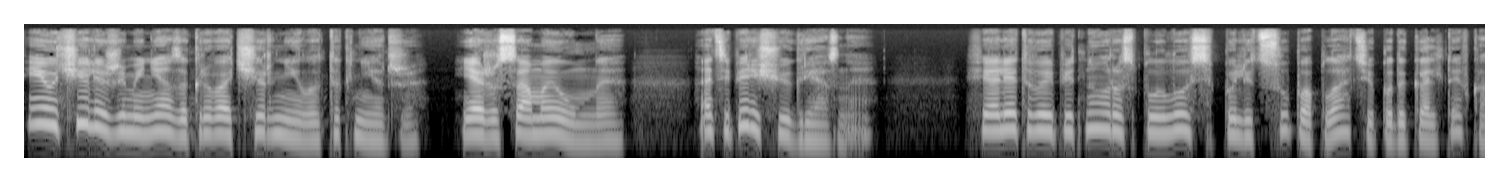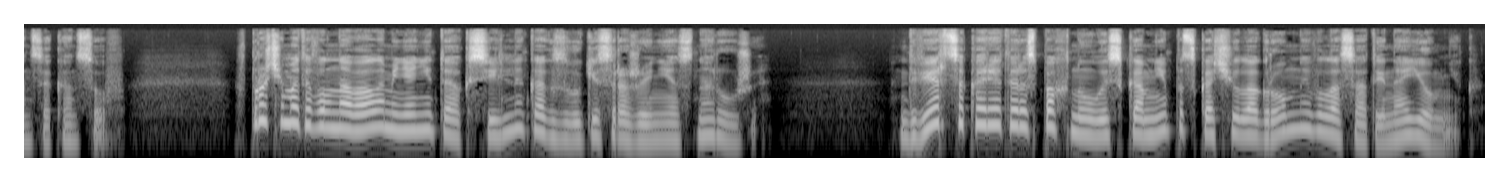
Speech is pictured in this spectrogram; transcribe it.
И учили же меня закрывать чернила, так нет же. Я же самая умная, а теперь еще и грязная. Фиолетовое пятно расплылось по лицу, по платью, по декольте, в конце концов. Впрочем, это волновало меня не так сильно, как звуки сражения снаружи. Дверца кареты распахнулась, ко мне подскочил огромный волосатый наемник.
